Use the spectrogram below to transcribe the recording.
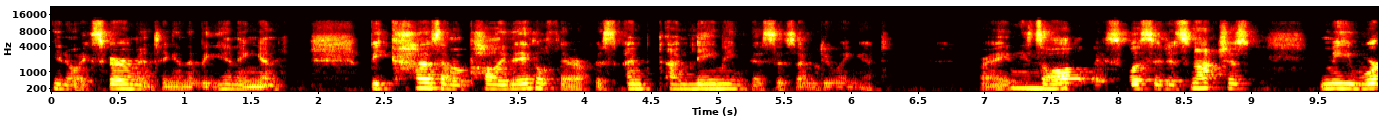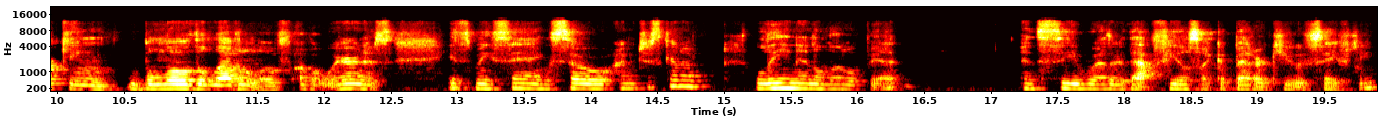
you know, experimenting in the beginning. And because I'm a polyvagal therapist, I'm I'm naming this as I'm doing it. Right. Mm. It's all explicit. It's not just me working below the level of, of awareness. It's me saying, so I'm just going to lean in a little bit and see whether that feels like a better cue of safety.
